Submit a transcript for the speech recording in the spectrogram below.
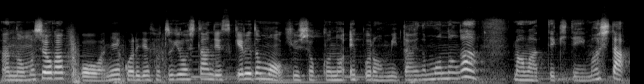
あのもう小学校はねこれで卒業したんですけれども給食のエプロンみたいなものが回ってきていました。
